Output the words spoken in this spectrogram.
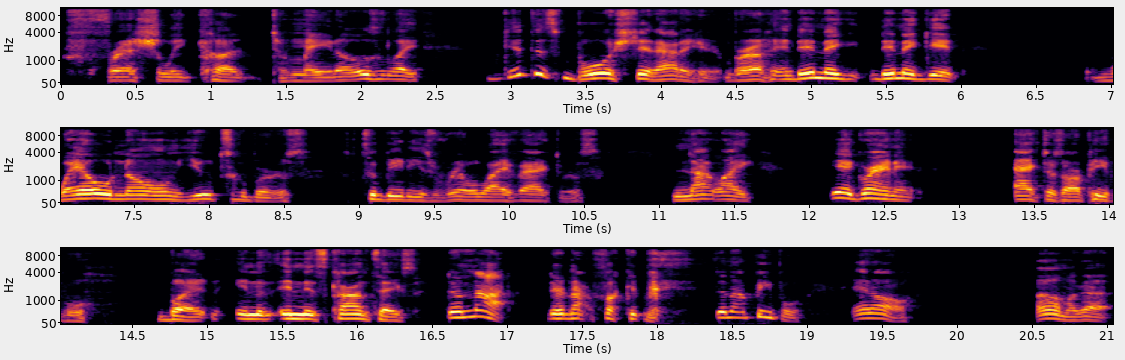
freshly cut tomatoes. Like get this bullshit out of here bro and then they then they get well-known youtubers to be these real life actors. Not like yeah granted actors are people but in the, in this context they're not. They're not fucking they're not people at all. Oh my god.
